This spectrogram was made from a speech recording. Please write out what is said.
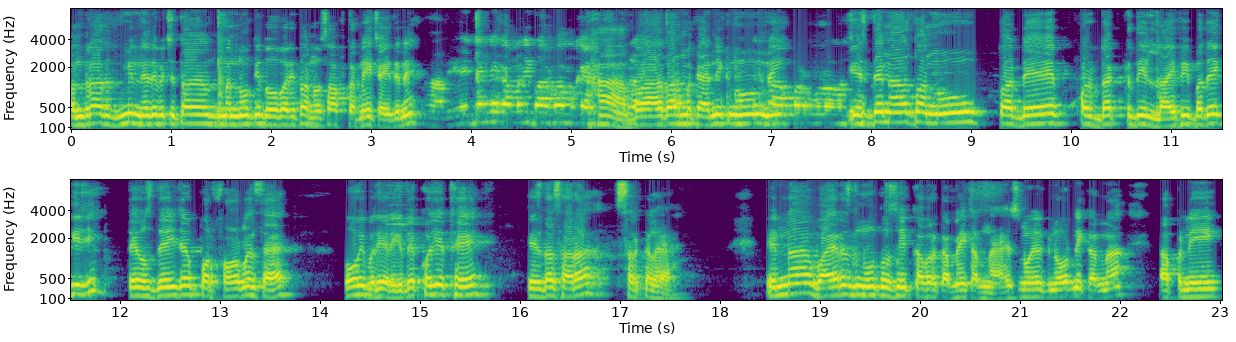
15 ਮਹੀਨੇ ਦੇ ਵਿੱਚ ਤਾਂ ਮੰਨੋ ਕਿ ਦੋ ਵਾਰੀ ਤੁਹਾਨੂੰ ਸਾਫ਼ ਕਰਨੇ ਹੀ ਚਾਹੀਦੇ ਨੇ। ਹਾਂ ਵੀ ਇਹਨਾਂ ਨੇ ਕੰਮ ਲਈ ਬਾਰ-ਬਾਰ ਮਕੈਨਿਕ ਹਾਂ ਬਾਰ-ਬਾਰ ਮਕੈਨਿਕ ਨੂੰ ਨਹੀਂ। ਇਸ ਦੇ ਨਾਲ ਤੁਹਾਨੂੰ ਤੁਹਾਡੇ ਪ੍ਰੋਡਕਟ ਦੀ ਲਾਈਫ ਵੀ ਵਧੇਗੀ ਜੀ ਤੇ ਉਸ ਦੀ ਜੋ ਪਰਫਾਰਮੈਂਸ ਹੈ ਉਹ ਵੀ ਵਧੀਆ ਰਹੇਗੀ ਦੇਖੋ ਜੀ, ਇੱਥੇ ਇਸ ਦਾ ਸਾਰਾ ਸਰਕਲ ਹੈ। ਇਹਨਾਂ ਵਾਇਰਸ ਨੂੰ ਤੁਸੀਂ ਕਵਰ ਕਰਨਾ ਹੀ ਕਰਨਾ ਹੈ। ਇਸ ਨੂੰ ਇਗਨੋਰ ਨਹੀਂ ਕਰਨਾ। ਆਪਣੀ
